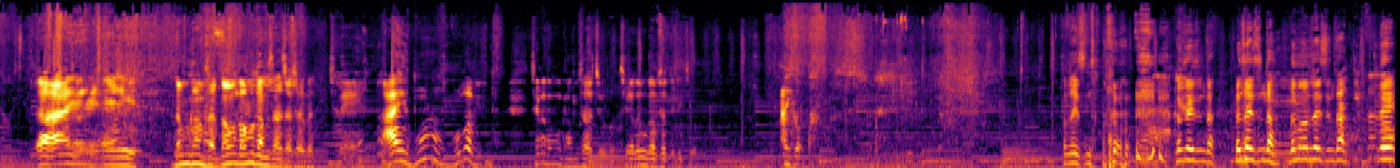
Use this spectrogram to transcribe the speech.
여기 아이, 너무 감사, 너무 너무 감사하죠 저는. 네. 아이 뭐 뭐가 미- 제가 너무 감사하죠. 제가 너무 감사드리죠. 아이고. 감사했습니다. 감사했습니다. 감사했습니다. 너무 감사했습니다. 네,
